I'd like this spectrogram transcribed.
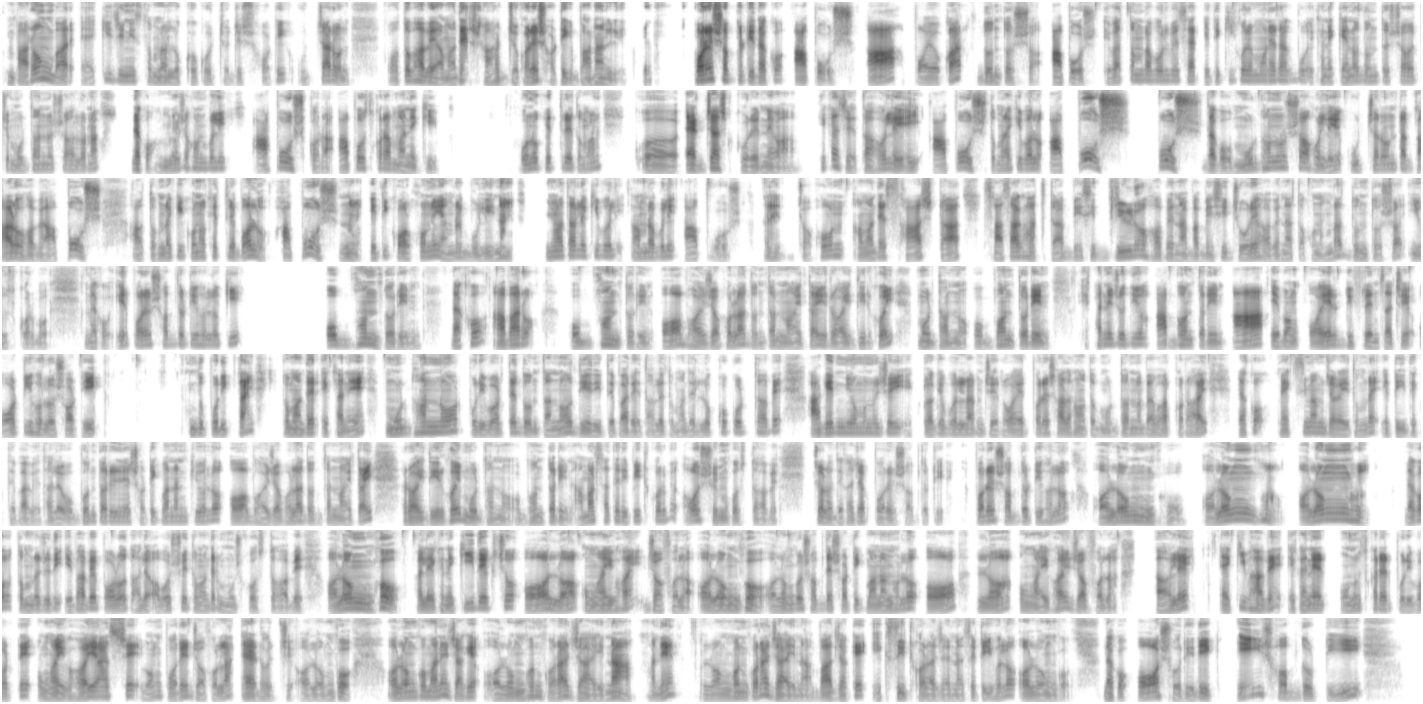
বারংবার একই জিনিস তোমরা লক্ষ্য করছ যে সঠিক উচ্চারণ কতভাবে আমাদের সাহায্য করে সঠিক বানান লিখতে। পরের শব্দটি দেখো আপোষ আ, পয়কার দন্তস্ব আপোষ এবার তোমরা বলবে, স্যার, এটি কি করে মনে রাখব? এখানে কেন দন্তস্ব হচ্ছে, মূর্ধন্যস্ব হলো না? দেখো, আমরা যখন বলি আপোষ করা আপোষ করা মানে কি? কোনো ক্ষেত্রে তোমার অ্যাডজাস্ট করে নেওয়া, ঠিক আছে? তাহলে এই আপোষ তোমরা কি বলো? আপোষ পোষ। দেখো, মূর্ধন্য হলে উচ্চারণটা গাঢ় হবে, আপোষ। আর তোমরা কি কোনো ক্ষেত্রে বলো, আপোষ? না, এটি কখনোই আমরা বলি না। আমরা তাহলে কি বলি? আমরা বলি আপোষ। তাহলে যখন আমাদের শ্বাসটা, শ্বাসাঘাতটা বেশি দৃঢ় হবে না বা বেশি জোরে হবে না, তখন আমরা দন্ত স ইউজ করব। দেখো, এরপরের শব্দটি হলো কি? অভ্যন্তরীণ। দেখো, আবারও অভ্যন্তরীণ অ ভয় জফলা দন্ত নয়তাই রয় দীর্ঘই মূর্ধন্য অভ্যন্তরীণ। এখানে যদিও আভ্যন্তরীণ, আ এবং অ এর ডিফারেন্স আছে অটি হলো সঠিক কিন্তু পরীক্ষায় তোমাদের এখানে মূর্ধন্যর পরিবর্তে দন্তান্ন দিয়ে দিতে পারে। তাহলে তোমাদের লক্ষ্য করতে হবে, আগের নিয়ম অনুযায়ী একটু আগে বললাম যে, রয়ের পরে সাধারণত মূর্ধন্য ব্যবহার করা হয়। দেখো ম্যাক্সিমাম জায়গায় তোমরা এটিই দেখতে পাবে। তাহলে অভ্যন্তরীণের সঠিক বানান কি হলো? অ, ভয় জফলা দন্তান নয়তাই রয়, দীর্ঘই মূর্ধন্য, অভ্যন্তরীণ। আমার সাথে রিপিট করবে, অবশ্যই মুখস্থ হবে। চলো দেখা যাক পরের শব্দটি। পরের শব্দটি হলো অলঙ্ঘ অলঙ্ঘ অলঙ্ঘ। দেখো তোমরা যদি এভাবে পড়ো তাহলে অবশ্যই তোমাদের মুখস্থ হবে। অলঙ্ঘ, তাহলে এখানে কি দেখছ? অ, ল ওঙাই হয় জফলা। অলঙ্ঘ অলঙ্ঘ শব্দের সঠিক বানান হলো অ, ল ওঙাই হয় জফলা। তাহলে একইভাবে এখানে অনুস্কারের পরিবর্তে ওঙাই হয় আসছে এবং পরে জফলা অ্যাড হচ্ছে। অলঙ্ঘ অলঙ্ঘ মানে যাকে অলঙ্ঘন করা যায় না মানে লঙ্ঘন করা যায় না বা যাকে এক্সিড করা যায় না, সেটি হলো অলঙ্ঘ। দেখো অশরীরিক, এই শব্দটি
